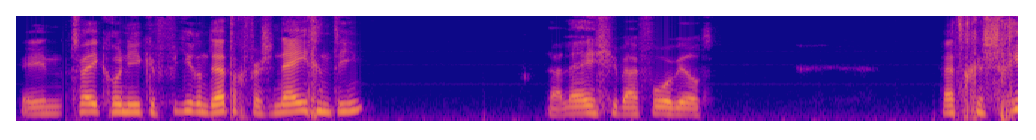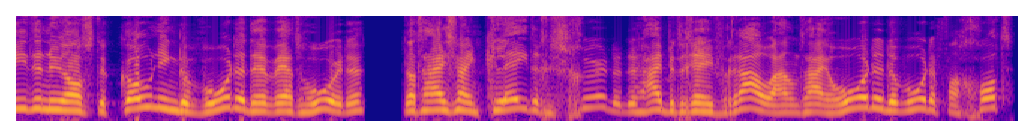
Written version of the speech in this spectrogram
In 2 Kronieken 34 vers 19. Daar lees je bijvoorbeeld. Het geschiedde nu als de koning de woorden der wet hoorde, dat hij zijn klederen scheurde. Dus hij bedreef rouw, want hij hoorde de woorden van God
